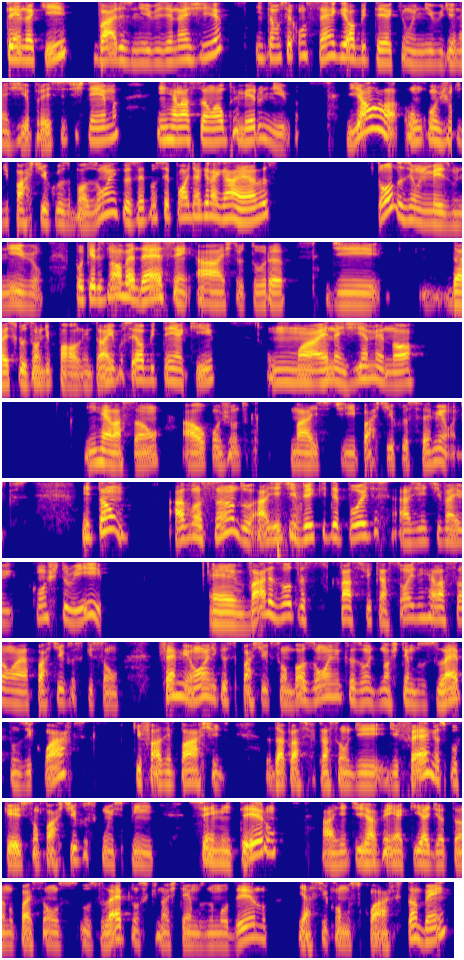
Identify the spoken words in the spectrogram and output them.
tendo aqui vários níveis de energia, então você consegue obter aqui um nível de energia para esse sistema em relação ao primeiro nível. Já um conjunto de partículas bosônicas, é, você pode agregar elas todas em um mesmo nível, porque eles não obedecem à estrutura de, da exclusão de Paulo. Então, aí você obtém aqui uma energia menor em relação ao conjunto mais de partículas fermiônicas. Então, Avançando, a gente vê que depois a gente vai construir é, várias outras classificações em relação a partículas que são fermiônicas, partículas que são bosônicas, onde nós temos os leptons e quarks, que fazem parte da classificação de, de porque eles são partículas com spin semi-inteiro. A gente já vem aqui adiantando quais são os, os leptons que nós temos no modelo, e assim como os quarks também.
